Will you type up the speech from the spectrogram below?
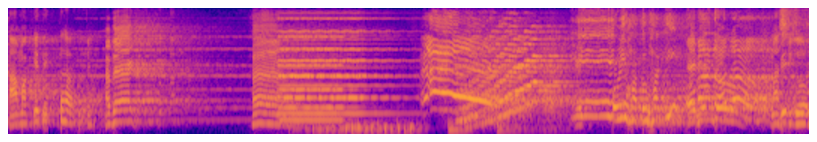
আমাকে দেখতে হবে। দেখ। হ্যাঁ। হতভাগী। এই মাসি গো।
